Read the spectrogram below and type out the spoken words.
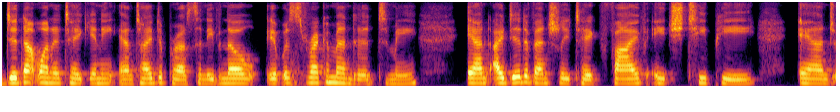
did not want to take any antidepressant, even though it was recommended to me. And I did eventually take 5-HTP and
